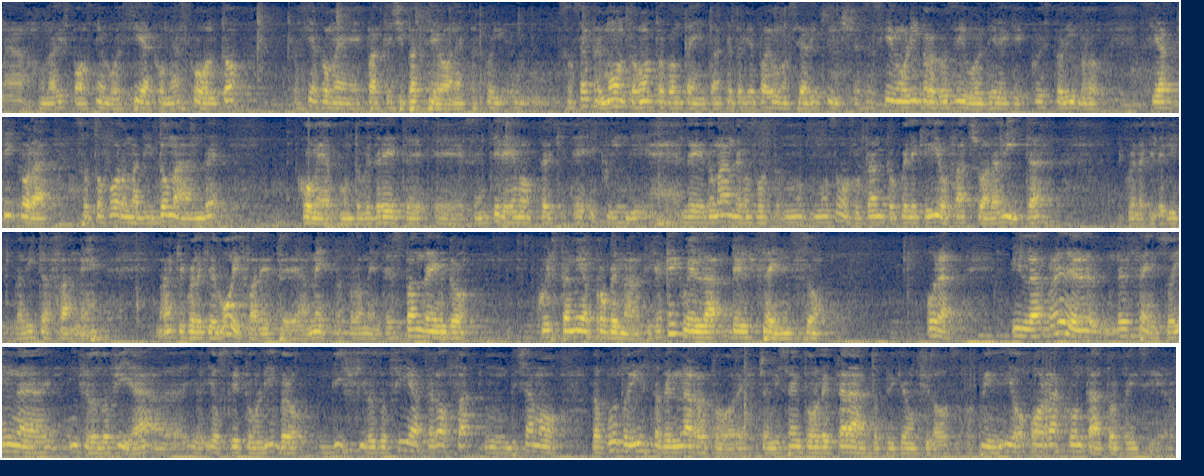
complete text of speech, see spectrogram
una, una risposta in voi sia come ascolto sia come partecipazione, per cui mm, sono sempre molto molto contento, anche perché poi uno si arricchisce. Se scrive un libro così vuol dire che questo libro si articola sotto forma di domande, come appunto vedrete e sentiremo, perché, e, quindi le domande non, sol, non, sono soltanto quelle che io faccio alla vita, quella che vita, la vita fa a me, ma anche quelle che voi farete a me, naturalmente, espandendo questa mia problematica, che è quella del senso. Ora, il problema del, del, senso in, in filosofia, eh, io, io, ho scritto un libro di filosofia, però fatto, diciamo dal punto di vista del narratore, cioè mi sento un letterato più che un filosofo, quindi io ho raccontato il pensiero.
